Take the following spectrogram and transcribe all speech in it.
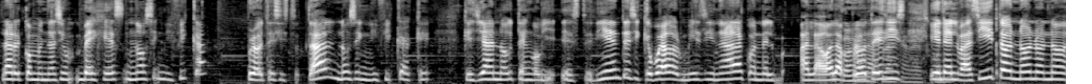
la recomendación. Vejez no significa prótesis total, no significa que, que ya no tengo este, dientes y que voy a dormir sin nada con el al lado de la prótesis y en el vasito. No, no, no.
